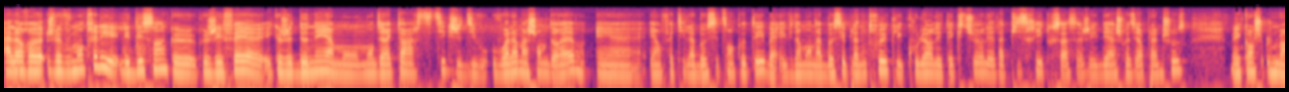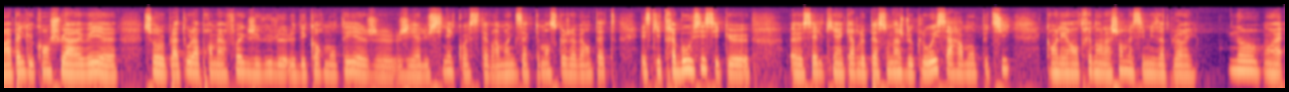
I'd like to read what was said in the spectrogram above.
Alors, euh, je vais vous montrer les, les dessins que, que j'ai fait et que j'ai donné à mon, mon directeur artistique. J'ai dit, voilà ma chambre de rêve. Et, euh, et en fait, il a bossé de son côté. Bah, évidemment, on a bossé plein de trucs, les couleurs, les textures, les tapisseries, tout ça. Ça, j'ai aidé à choisir plein de choses. Mais quand je, je me rappelle que quand je suis arrivée euh, sur le plateau la première fois et que j'ai vu le, le décor monter, euh, j'ai halluciné. C'était vraiment exactement ce que j'avais en tête. Et ce qui est très beau aussi, c'est que euh, celle qui incarne le personnage de Chloé, Sarah Petit, quand elle est rentrée dans la chambre, elle s'est mise à pleurer. Non. Ouais.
